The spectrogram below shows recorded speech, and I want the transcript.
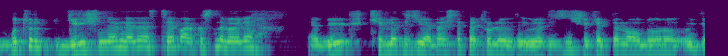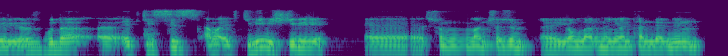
bu tür girişimlerin nedense hep arkasında böyle e, büyük kirletici ya da işte petrol üreticisi şirketlerin olduğunu görüyoruz. Bu da e, etkisiz ama etkiliymiş gibi e, sunulan çözüm yollarının, yöntemlerinin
